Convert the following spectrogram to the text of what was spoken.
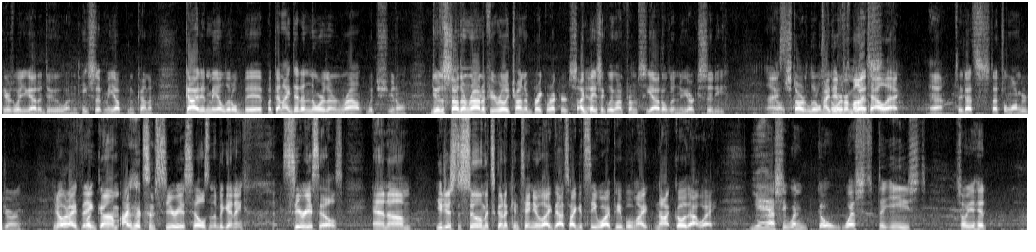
"Here's what you got to do," and he set me up and kind of guided me a little bit. But then I did a northern route, which you know, do the southern route if you're really trying to break records. I Yeah. basically went from Seattle to New York City. You know, Nice. start a little I did northwest. Vermont to LA. Yeah. See, that's that's a longer journey. You know what I think? Um, I hit some serious hills in the beginning, serious hills, and um, you just assume it's going to continue like that. So I could see why people might not go that way. Yeah, see, when go west to east, so you hit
